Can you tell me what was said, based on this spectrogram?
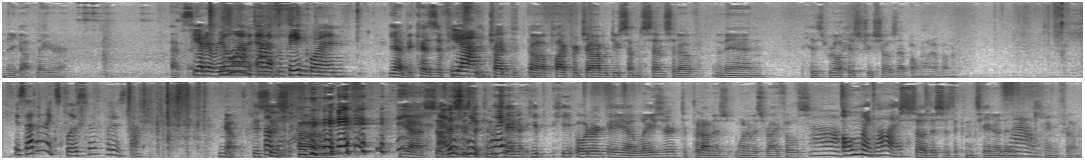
and they got later. I- So you had a real one and a fake one. yeah, because if he, Yeah. he tried to uh, apply for a job or do something sensitive, then his real history shows up on one of them. Is that an explosive? What is that? No, this Okay. is um, yeah. So I this is like, the what? container. He he ordered a uh, laser to put on his one of his rifles. Oh my god. So this is the container that Wow. it came from.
